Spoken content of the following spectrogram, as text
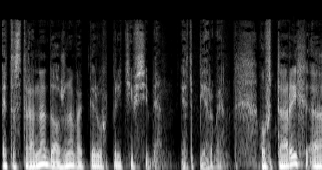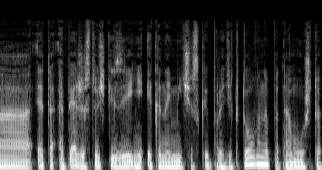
эта страна должна, во-первых, прийти в себя. Это первое. Во-вторых, э, это, опять же, с точки зрения экономической продиктовано, потому что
